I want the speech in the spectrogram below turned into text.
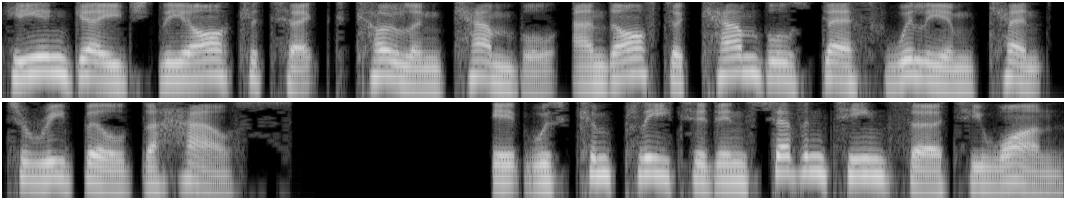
He engaged the architect Colin Campbell and after Campbell's death William Kent to rebuild the house. It was completed in 1731.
